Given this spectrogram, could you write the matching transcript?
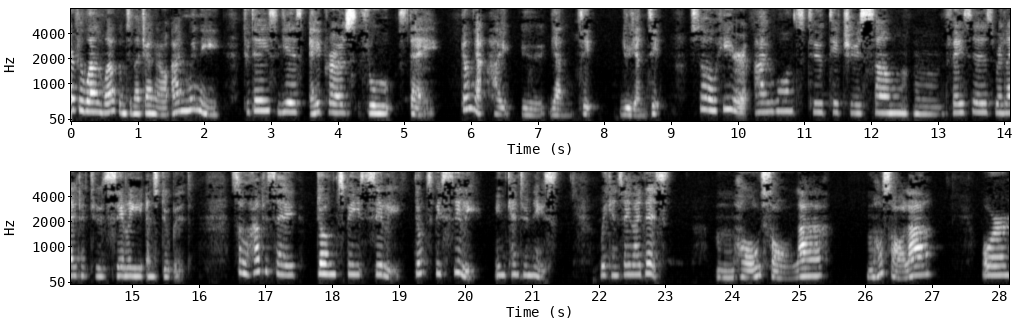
everyone, welcome to my channel. I'm Winnie. Today is April's Fool's Day. 今日系愚人节，愚人节。So here I want to teach you some um, phrases related to silly and stupid. So how to say don't be silly, don't be silly in Cantonese. We can say like this. 唔好傻啦，唔好傻啦，or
